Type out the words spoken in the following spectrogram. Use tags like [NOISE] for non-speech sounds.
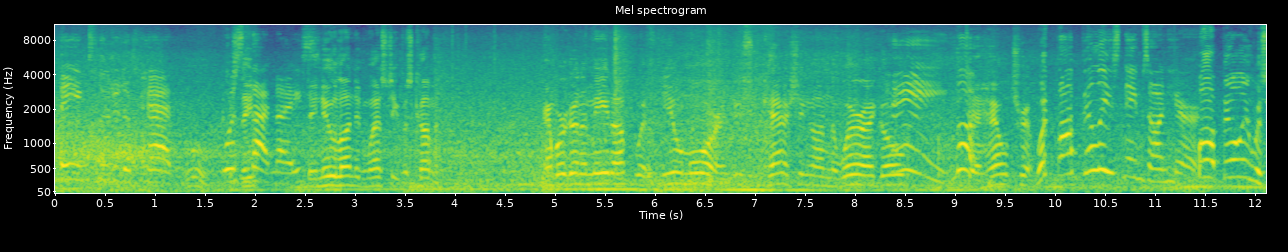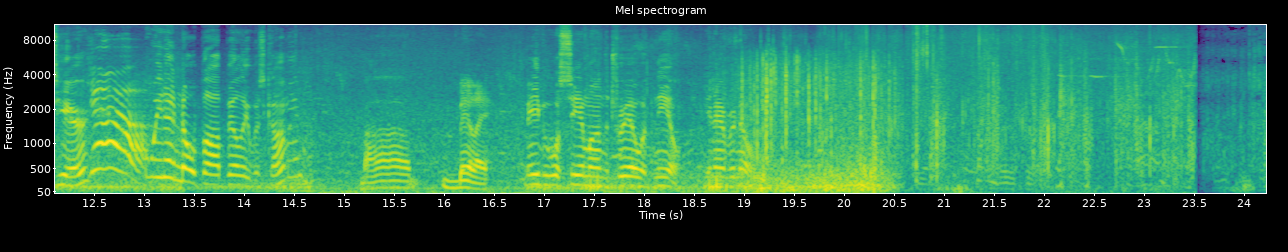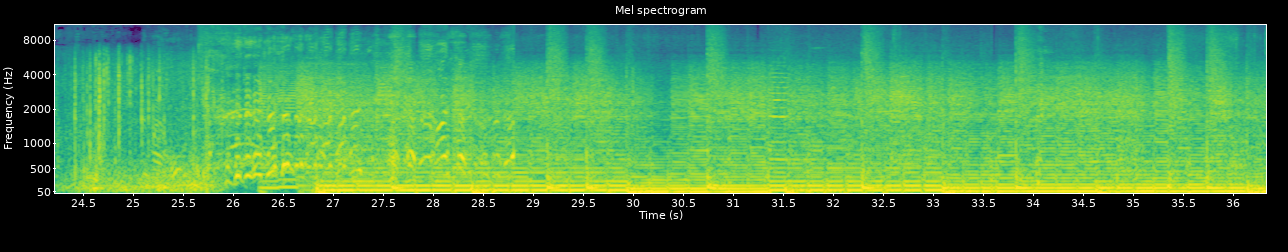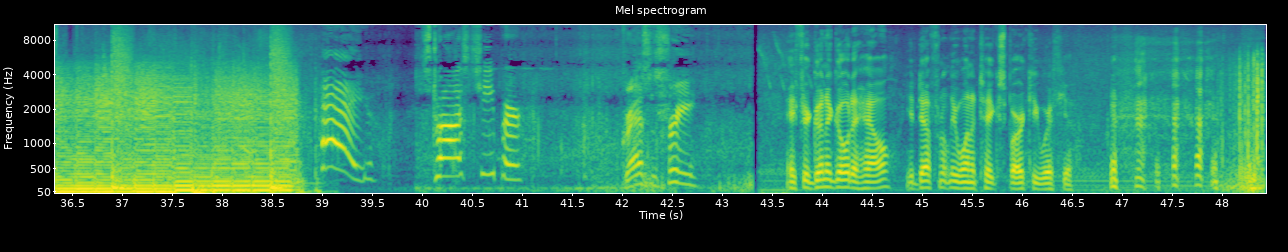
They included a pad. Ooh, Wasn't they- that nice? They knew London Westie was coming. And we're going to meet up with Neil Moore and do some caching on the Wherigo Hey, look! to Hell trip. What? Bob Billy's name's on here. Bob Billy was here? Yeah. We didn't know Bob Billy was coming. Bob Billy. Maybe we'll see him on the trail with Neil. You never know. Hey! Straw's cheaper. Grass is free. If you're going to go to hell, you definitely want to take Sparky with you. [LAUGHS] [LAUGHS]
